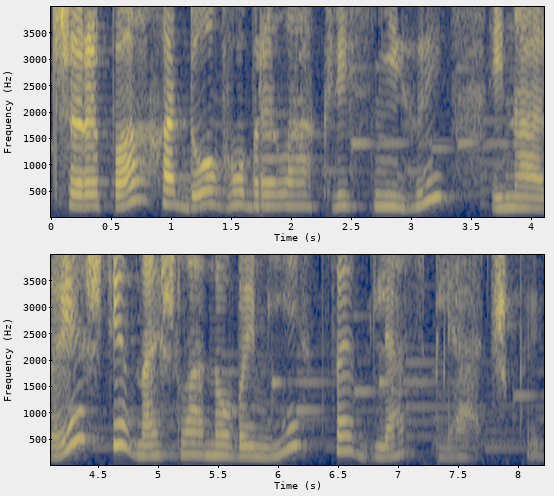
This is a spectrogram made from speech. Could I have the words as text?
Черепаха довго брела крізь сніги і нарешті знайшла нове місце для сплячки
